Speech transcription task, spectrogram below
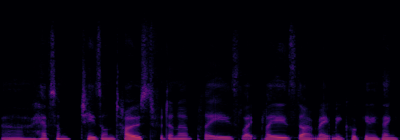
uh, have some cheese on toast for dinner, please. Like, please don't make me cook anything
